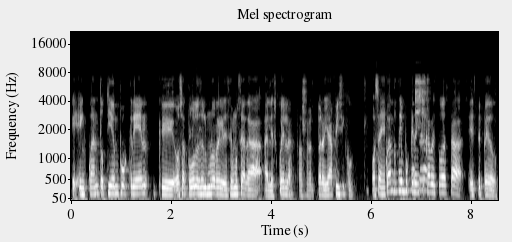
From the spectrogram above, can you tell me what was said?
¿En cuánto tiempo creen que, o sea, todos los alumnos regresemos a la, a la escuela? O sea, pero ya físico. O sea, ¿en cuánto tiempo creen que cabe todo esta, este pedo?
